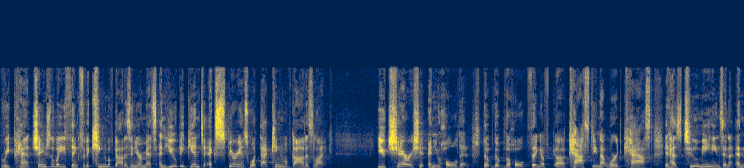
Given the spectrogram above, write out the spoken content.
repent, change the way you think, for the kingdom of God is in your midst, and you begin to experience what that kingdom of God is like. You cherish it and you hold it. The, the, the whole thing of uh, casting, that word cast, it has two meanings and, and,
